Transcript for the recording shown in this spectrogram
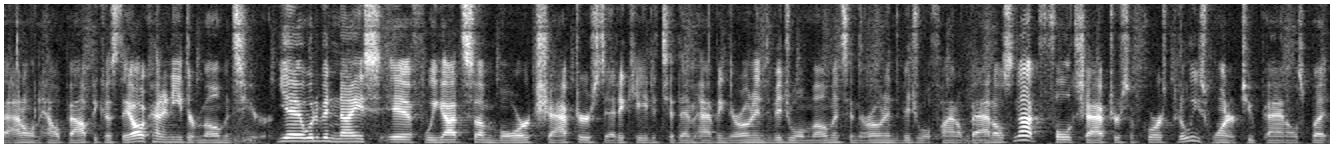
battle and help out because they all kind of need their moments here. Yeah, it would have been nice if we got some more chapters dedicated to them having their own individual moments and their own individual final battles. Not full chapters, of course, but at least one or two panels. But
